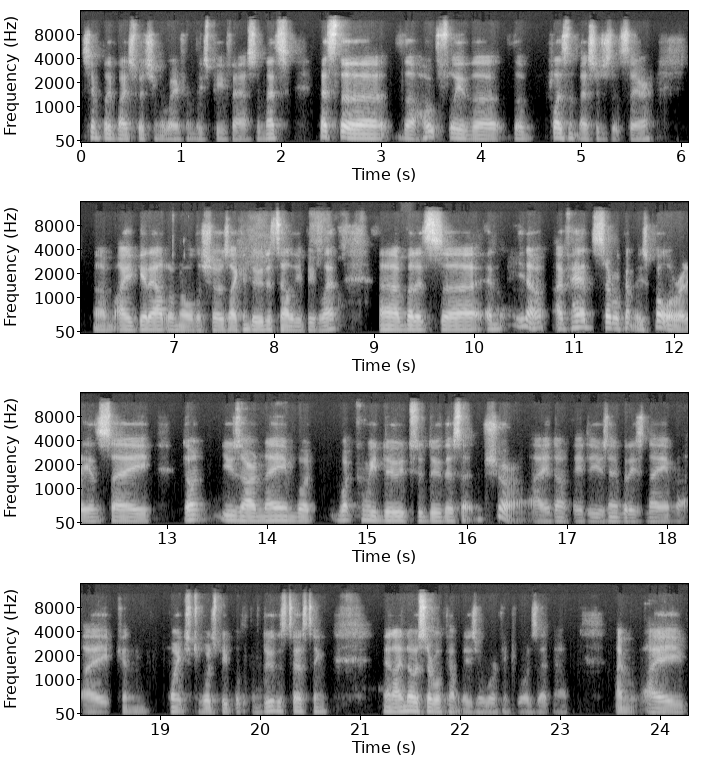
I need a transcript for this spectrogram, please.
simply by switching away from these PFAS. And that's that's the the hopefully the the pleasant message that's there. Um, I get out on all the shows I can do to tell you people that. Uh, but it's uh, and you know I've had several companies call already and say, don't use our name, but what can we do to do this? Sure, I don't need to use anybody's name. I can point towards people that can do this testing. And I know several companies are working towards that now. I'm, I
